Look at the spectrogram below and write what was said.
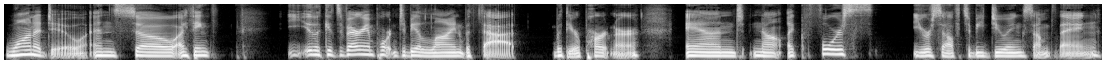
want to do. And so I think like it's very important to be aligned with that with your partner and not like force yourself to be doing something.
